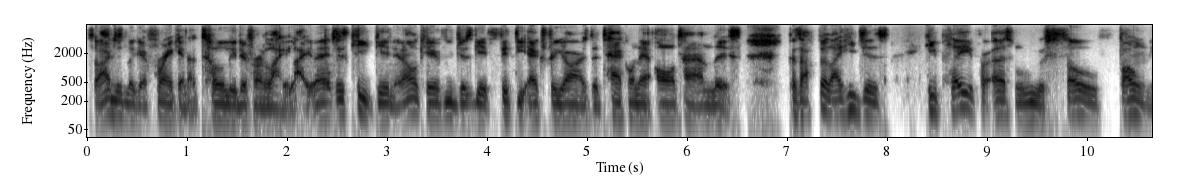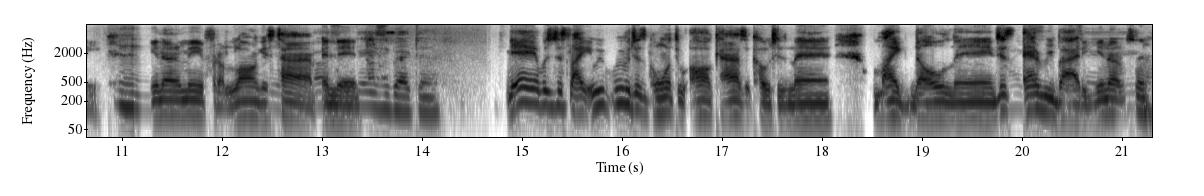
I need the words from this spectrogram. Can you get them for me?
So I just look at Frank in a totally different light. Like, man, just keep getting it. I don't care if you just get 50 extra yards to tack on that all time list. Cause I feel like he just he played for us when we were so phony. Mhm. You know what I mean? For the longest time. And then Gazy back then. Yeah, it was just like we, we were just going through all kinds of coaches, man. Mike Nolan, just everybody, you know what I'm saying?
